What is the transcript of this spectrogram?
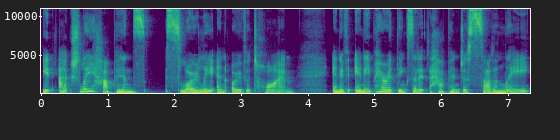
It actually happens slowly and over time. And if any parent thinks that it happened just suddenly,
